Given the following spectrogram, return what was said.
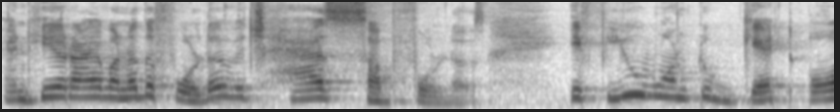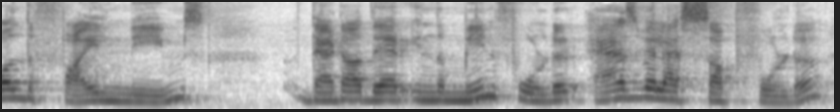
and here I have another folder which has subfolders. If you want to get all the file names that are there in the main folder as well as subfolder,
